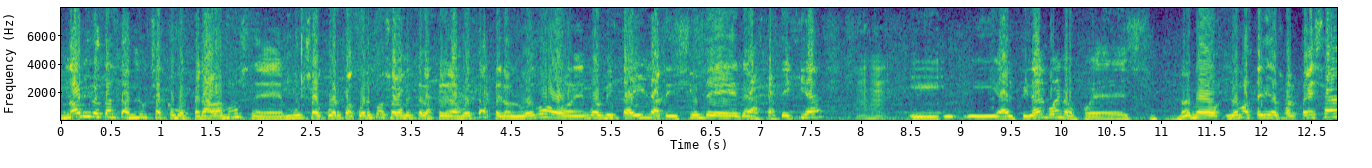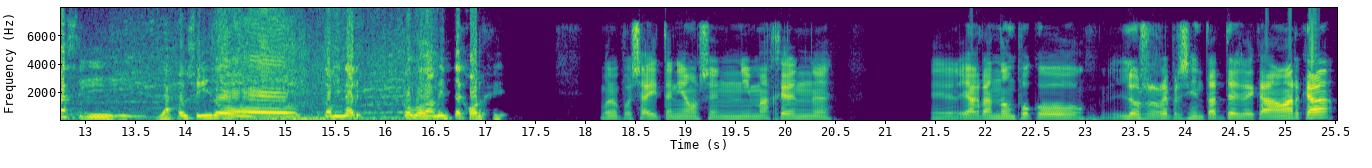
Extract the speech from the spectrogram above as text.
No ha habido tantas luchas como esperábamos, eh, mucho cuerpo a cuerpo, solamente las primeras vueltas, pero luego hemos visto ahí la tensión de, de la estrategia y, y al final, bueno, pues no hemos, no hemos tenido sorpresas y, y ha conseguido dominar cómodamente Jorge. Bueno, pues ahí teníamos en imagen, eh, eh, he agrandado un poco los representantes de cada marca.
